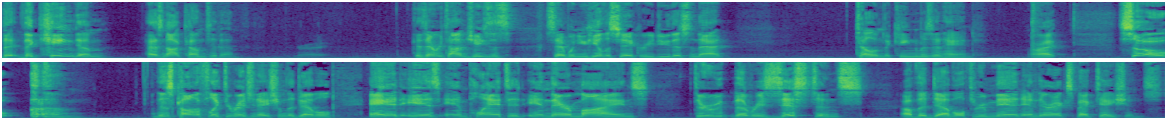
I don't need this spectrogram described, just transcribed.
The the kingdom has not come to them. Right. Because every time Jesus said, when you heal the sick or you do this and that, tell them the kingdom is at hand. All right? So, this conflict originates from the devil and is implanted in their minds through the resistance of the devil through men and their expectations.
